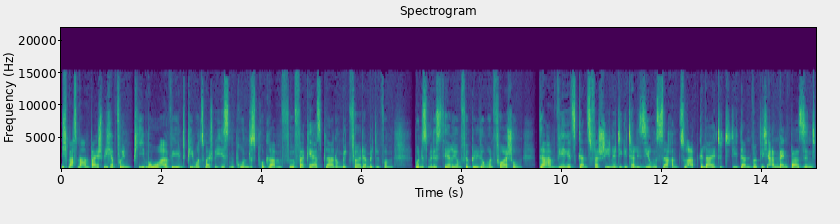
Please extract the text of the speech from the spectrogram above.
ich mache es mal am Beispiel. Ich habe vorhin PIMO erwähnt. PIMO zum Beispiel ist ein Bundesprogramm für Verkehrsplanung mit Fördermitteln vom Bundesministerium für Bildung und Forschung. Da haben wir jetzt ganz verschiedene Digitalisierungssachen zu abgeleitet, die dann wirklich anwendbar sind,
